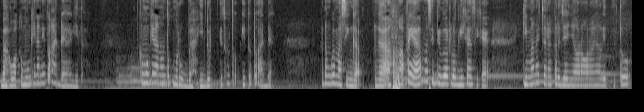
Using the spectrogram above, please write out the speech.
Bahwa kemungkinan itu ada gitu. Kemungkinan untuk merubah hidup itu tuh itu tuh ada. Kadang gue masih nggak nggak apa ya masih di luar logika sih kayak gimana cara kerjanya orang-orang elit itu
